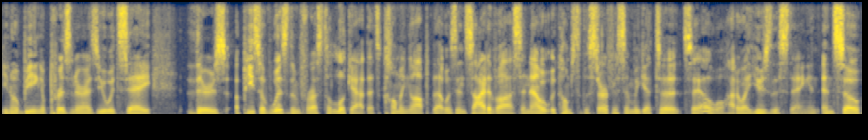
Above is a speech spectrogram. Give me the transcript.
you know being a prisoner as you would say there's a piece of wisdom for us to look at that's coming up that was inside of us and now it comes to the surface and we get to say oh well how do i use this thing? And, and so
